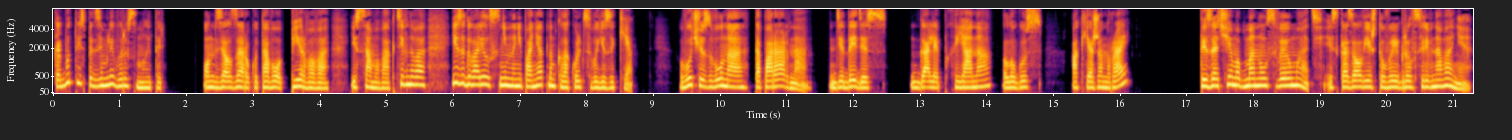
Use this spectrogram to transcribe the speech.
как будто из-под земли вырос мытарь. Он взял за руку того первого и самого активного и заговорил с ним на непонятном колокольцеву языке. «Вучи звуна топорарна, дидедис галепхьяна лугус акьяжанурай?» «Ты зачем обманул свою мать и сказал ей, что выиграл соревнование?»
